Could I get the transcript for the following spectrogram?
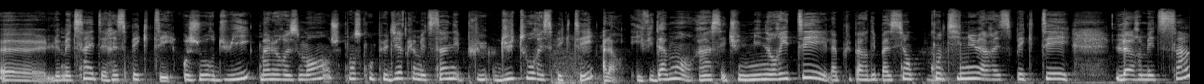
Euh, le médecin était respecté. Aujourd'hui, malheureusement, je pense qu'on peut dire que le médecin n'est plus du tout respecté. Alors, évidemment, hein, c'est une minorité. La plupart des patients continuent à respecter leur médecin,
